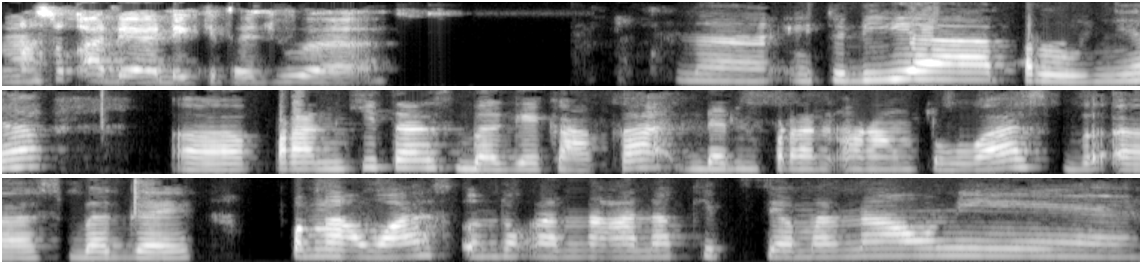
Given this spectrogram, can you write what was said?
masuk adik-adik kita juga Nah, itu dia perlunya uh, peran kita sebagai kakak dan peran orang tua uh, sebagai pengawas untuk anak-anak kids zaman now nih.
